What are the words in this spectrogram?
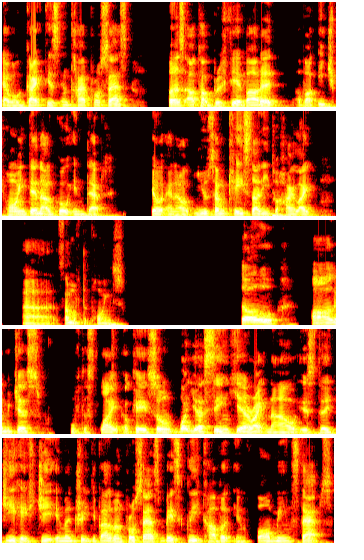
that will guide this entire process. First, I'll talk briefly about it, about each point, then I'll go in depth here and I'll use some case study to highlight uh, some of the points. So uh, let me just move the slide. Okay, so what you are seeing here right now is the GHG inventory development process, basically covered in four main steps.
